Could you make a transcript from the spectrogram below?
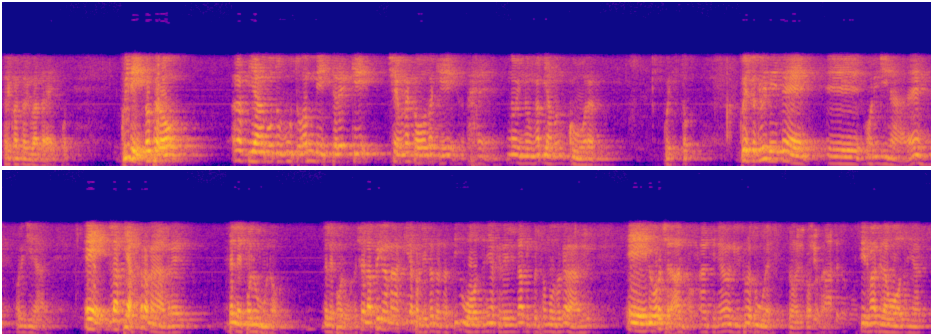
per quanto riguarda Apple. Qui dentro però abbiamo dovuto ammettere che c'è una cosa che eh, noi non abbiamo ancora, questo. Questo che vedete è eh, originale, eh, originale, è la piastra madre dell'Apple 1, dell'Apple 1, cioè la prima macchina progettata da Steve Wozniak realizzata in quel famoso garage e loro ce l'hanno, anzi ne hanno addirittura due, se non ricordo male, firmate da Wozniak.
